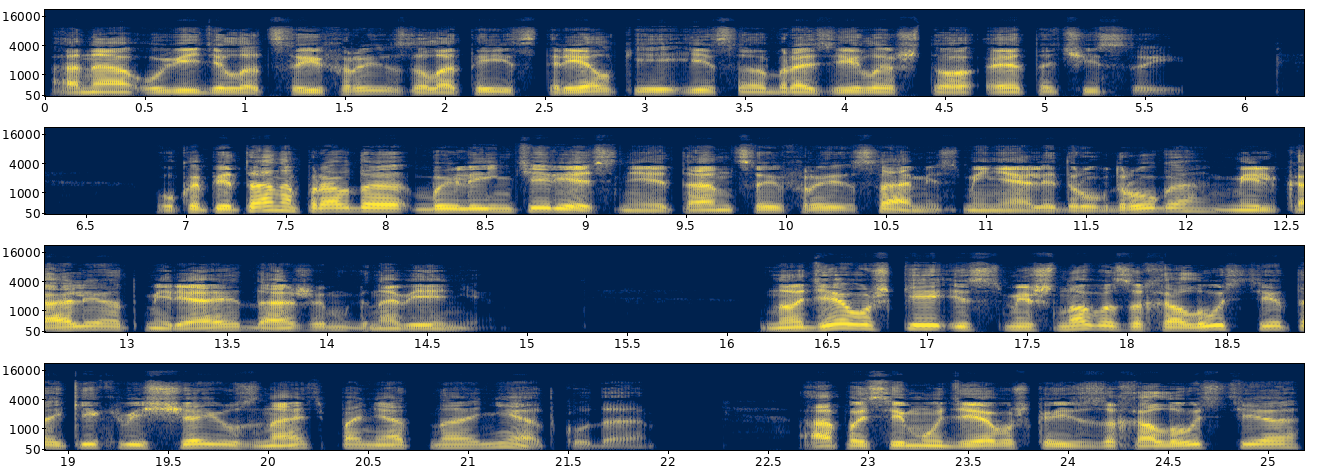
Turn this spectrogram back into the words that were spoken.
Она увидела цифры, золотые стрелки и сообразила, что это часы. У капитана, правда, были интереснее, там цифры сами сменяли друг друга, мелькали, отмеряя даже мгновение. Но девушке из смешного захолустья таких вещей узнать, понятно, неоткуда. А посему девушка из захолустья,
